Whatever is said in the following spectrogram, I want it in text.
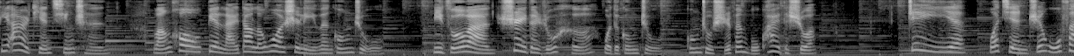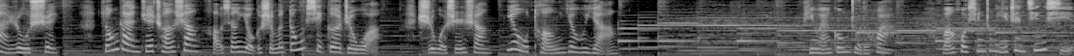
第二天清晨。王后便来到了卧室里，问公主：“你昨晚睡得如何，我的公主？”公主十分不快地说：“这一夜我简直无法入睡，总感觉床上好像有个什么东西硌着我，使我身上又疼又痒。”听完公主的话，王后心中一阵惊喜，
